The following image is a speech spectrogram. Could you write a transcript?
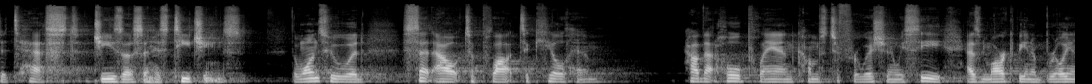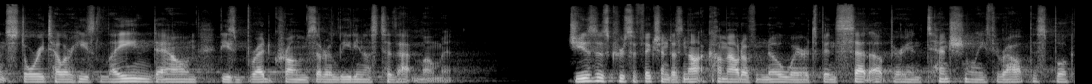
detest Jesus and his teachings, the ones who would set out to plot to kill him, how that whole plan comes to fruition. We see, as Mark being a brilliant storyteller, he's laying down these breadcrumbs that are leading us to that moment. Jesus' crucifixion does not come out of nowhere. It's been set up very intentionally throughout this book,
